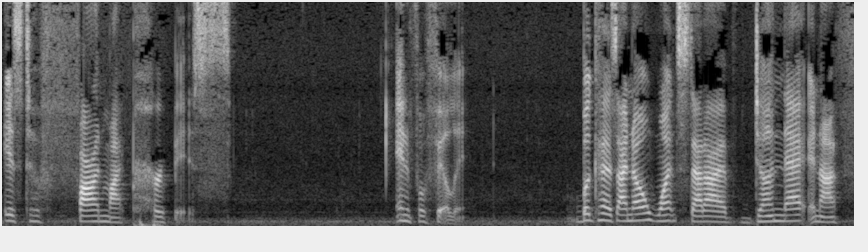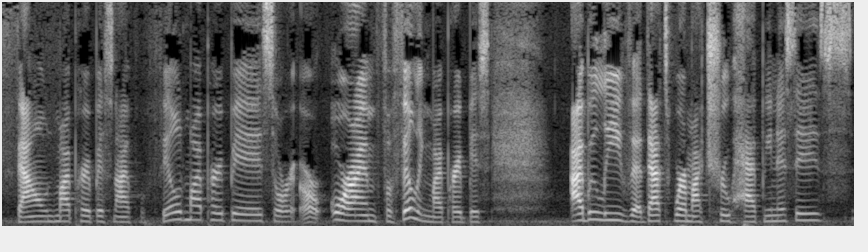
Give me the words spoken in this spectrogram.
is to find my purpose and fulfill it. Because I know once that I've done that and I've found my purpose and I've fulfilled my purpose or, or, or I'm fulfilling my purpose, I believe that that's where my true happiness is.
